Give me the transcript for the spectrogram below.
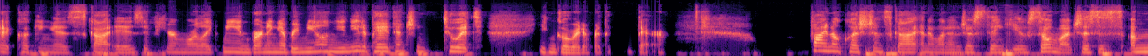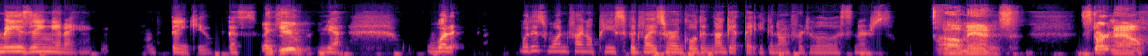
at cooking as Scott is. If you're more like me and burning every meal and you need to pay attention to it, you can go right over the, there. Final question, Scott, and I want to just thank you so much. This is amazing, and I thank you. That's thank you. Yeah. What What is one final piece of advice or a golden nugget that you can offer to the listeners? Oh man, start now.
